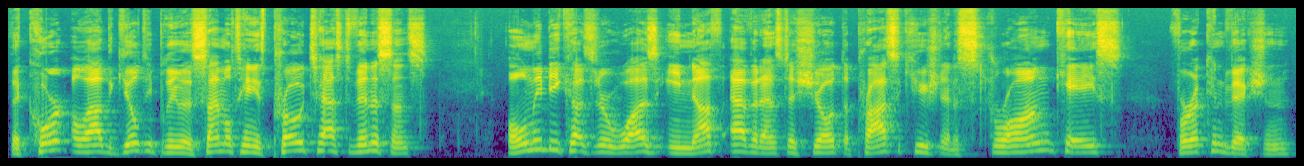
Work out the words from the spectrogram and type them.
The court allowed the guilty plea with a simultaneous protest of innocence only because there was enough evidence to show that the prosecution had a strong case for a conviction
